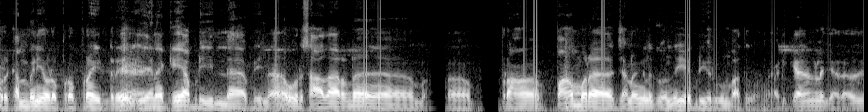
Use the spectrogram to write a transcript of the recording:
ஒரு கம்பெனியோட ப்ரொப்ரைட்டரு எனக்கே அப்படி இல்லை அப்படின்னா ஒரு சாதாரண பாமர ஜனங்களுக்கு வந்து எப்படி இருக்கும்னு பார்த்துக்கோங்க படிக்காதவங்களுக்கு அதாவது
